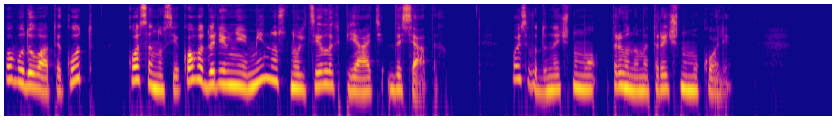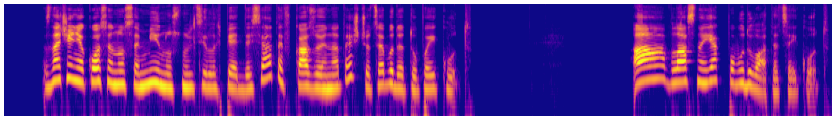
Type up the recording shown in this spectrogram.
побудувати кут, косинус якого дорівнює мінус 0,5. Ось в одиничному тригонометричному колі. Значення косинуса мінус 0,5 вказує на те, що це буде тупий кут. А, власне, як побудувати цей кут?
